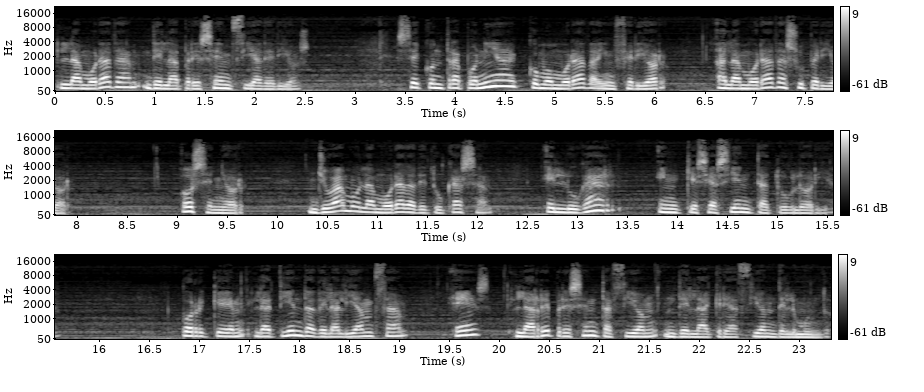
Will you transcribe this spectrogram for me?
la morada de la presencia de Dios. Se contraponía como morada inferior a la morada superior. Oh Señor, yo amo la morada de tu casa, el lugar en que se asienta tu gloria. Porque la tienda de la alianza es la representación de la creación del mundo.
